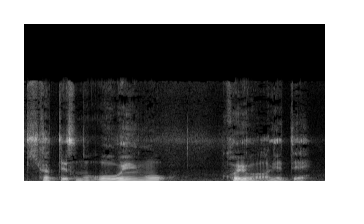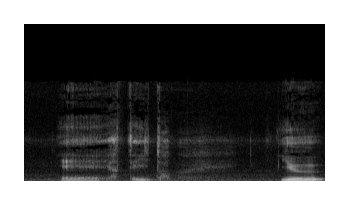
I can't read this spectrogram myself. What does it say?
き勝手その応援を、声を上げて、えー、やっていいという、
